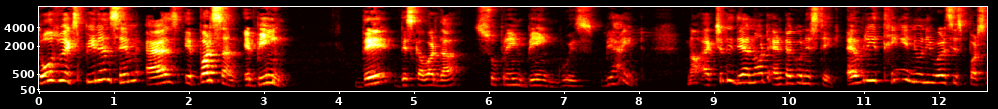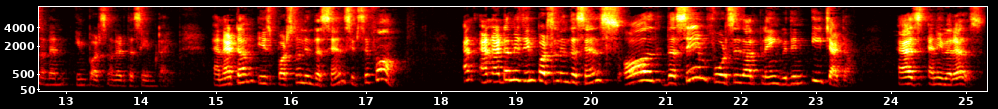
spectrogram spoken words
Those who experience him as a person, a being, they discover the supreme being who is behind. Now, actually, they are not antagonistic. Everything in universe is personal and impersonal at the same time. An atom is personal in the sense it's a form. And an atom is impersonal in the sense all the same forces are playing within each atom as anywhere else.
